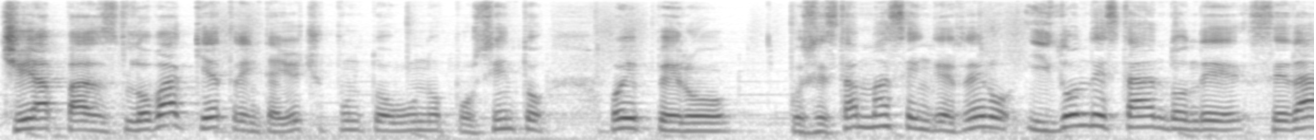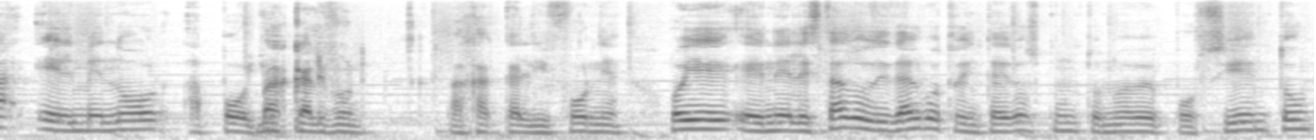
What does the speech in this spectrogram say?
Chiapas, Eslovaquia, 38.1%. Oye, pero pues está más en Guerrero. ¿Y dónde está donde se da el menor apoyo? Baja California. Baja California. Oye, en el estado de Hidalgo, 32.9%.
